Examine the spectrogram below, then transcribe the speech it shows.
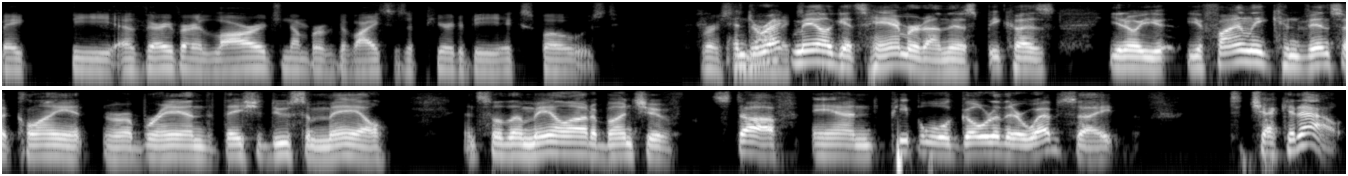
make the a very, very large number of devices appear to be exposed And direct mail gets hammered on this because, you know, you, you finally convince a client or a brand that they should do some mail. And so they'll mail out a bunch of stuff and people will go to their website to check it out.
